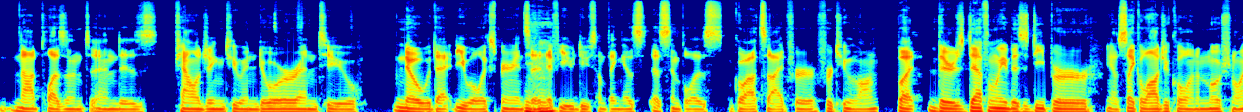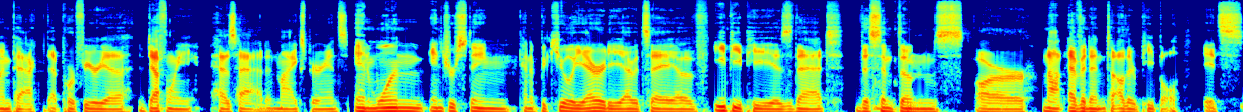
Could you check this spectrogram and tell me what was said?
not pleasant and is challenging to endure and to know that you will experience mm-hmm. it if you do something as as simple as go outside for for too long. But there's definitely this deeper you know psychological and emotional impact that porphyria definitely has had in my experience. And one interesting kind of peculiarity i would say of epp is that the symptoms are not evident to other people. It's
